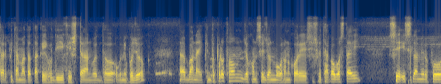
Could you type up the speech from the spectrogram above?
তার পিতামাতা তাকে হুদি খ্রিস্টান, বৌদ্ধ, অগ্নিপূজক বানায়। কিন্তু প্রথম যখন সে জন্মগ্রহণ করে, শিশু থাকা অবস্থায় সে ইসলামের উপর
